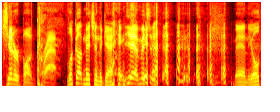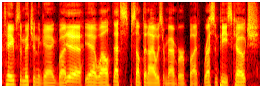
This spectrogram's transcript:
jitterbug crap. Look up Mitch and the Gang. yeah, Mitch Man, the old tapes of Mitch and the Gang. But Yeah. yeah, well, that's something I always remember. But rest in peace, Coach.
